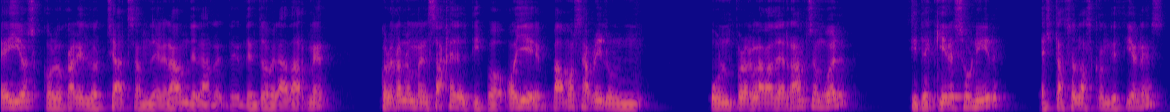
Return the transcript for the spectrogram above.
ellos colocan en los chats underground de la, dentro de la Darknet, colocan un mensaje del tipo, oye, vamos a abrir un, un programa de ransomware, si te quieres unir, estas son las condiciones,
